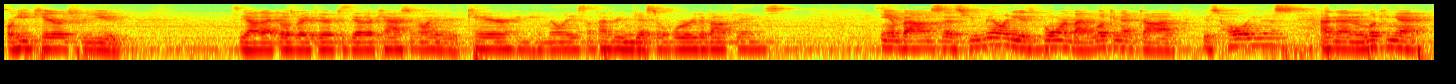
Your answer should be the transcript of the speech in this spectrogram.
for he cares for you. See how that goes right there together, casting all your care and humility. Sometimes we can get so worried about things. E.M. Bounds says, Humility is born by looking at God, His holiness, and then looking at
